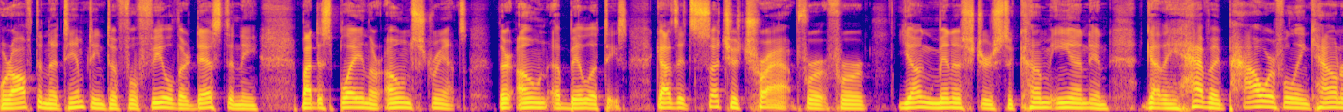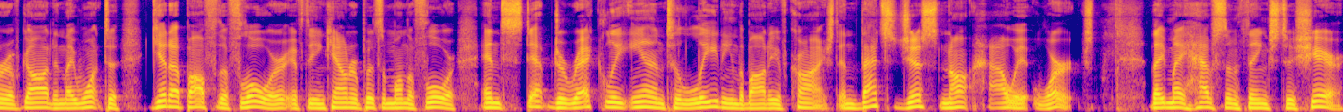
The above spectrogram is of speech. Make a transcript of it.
or often attempting to fulfill their destiny by displaying their own strengths, their own abilities. Guys, it's such a trap for for young ministers to come in and God, they have a powerful encounter of God and they want to get up off the floor if the encounter puts them on the floor and step directly into leading the body of Christ. And that's just not how it works. They may have some things to share.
